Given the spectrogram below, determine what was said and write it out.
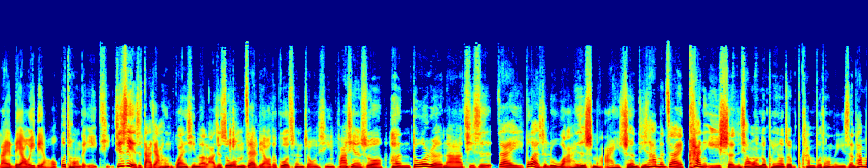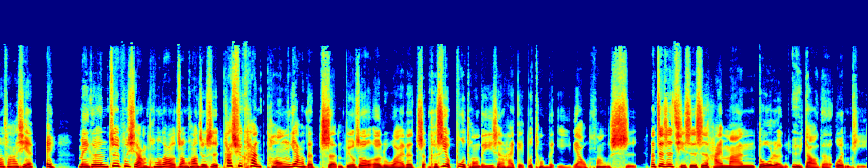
来聊一聊不同的议题，其实也是大家很关心的啦。就是我们在聊的过程中心发现说，很多人啊，其实，在不管是乳癌还是什么癌症，其实他们在看医生，像我很多朋友就看不同的医生，他们发现，哎，每个人最不想碰到的状况就是他去看同样的诊，比如说呃乳癌的诊，可是有不同的医生还给不同的医疗方式，那这是其实是还蛮多人遇到的问题。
